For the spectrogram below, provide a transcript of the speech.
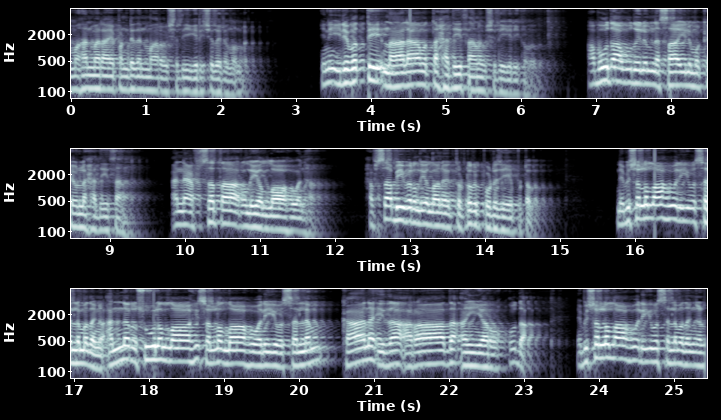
മഹാന്മാരായ പണ്ഡിതന്മാർ വിശദീകരിച്ചു തരുന്നുണ്ട്. ഇനി ഇരുപത്തി നാലാമത്തെ ഹദീസാണ് വിശദീകരിക്കുന്നത്. അബൂദാബൂദിലും നസായിലും ഒക്കെയുള്ള ഹദീസാണ്. അൻ അഫ്സത്ത റളിയല്ലാഹു അൻഹ. ഹഫ്സ ബീബർ റളിയല്ലാഹു തൊട്ട് റിപ്പോർട്ട് ചെയ്യപ്പെട്ടത്. നബി സല്ലല്ലാഹു അലൈഹി വസല്ലം തങ്ങൾ അന്ന അള്ളാഹി സല്ലല്ലാഹു അലൈഹി വസല്ലം കാന ഇദാ അറാദ അൻ യർഖുദ. നബി സല്ലല്ലാഹു അലൈഹി വസല്ലം തങ്ങൾ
